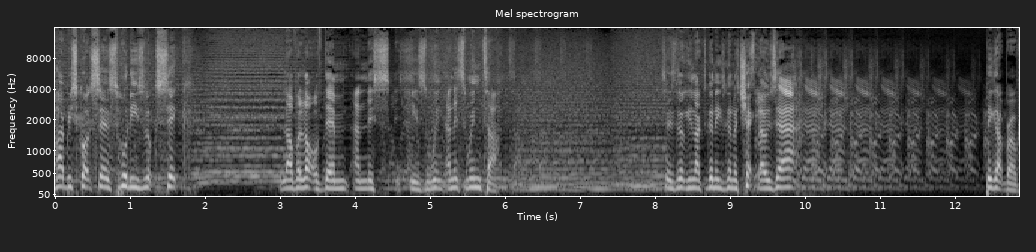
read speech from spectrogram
Hybrid Scott says hoodies look sick. Love a lot of them, and this is win- and it's winter. So he's looking like he's going to check those out. Big up, bruv.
